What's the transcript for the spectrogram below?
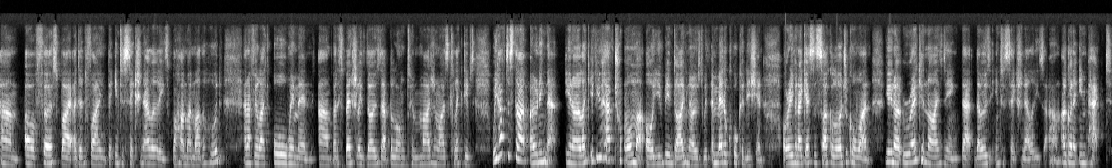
um, are first by identifying the intersectionalities behind my motherhood. And I feel like all women, um, but especially those that belong to marginalized collectives, we have to start owning that you know like if you have trauma or you've been diagnosed with a medical condition or even i guess a psychological one you know recognizing that those intersectionalities um, are going to impact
